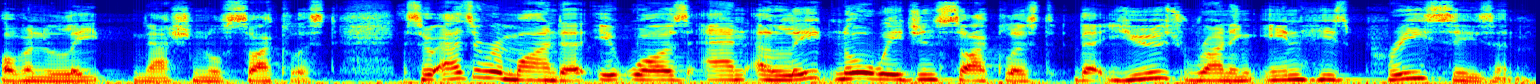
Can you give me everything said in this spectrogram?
of an elite national cyclist. So as a reminder, it was an elite Norwegian cyclist that used running in his preseason.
